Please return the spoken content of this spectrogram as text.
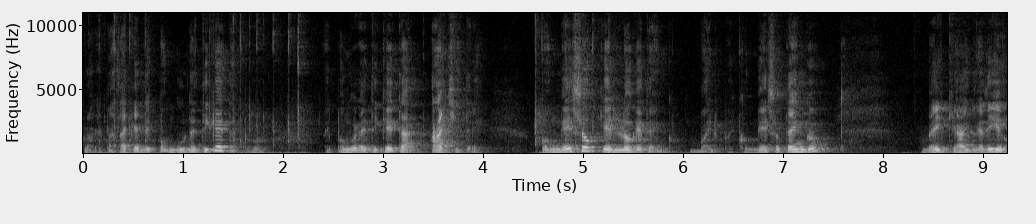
Lo que pasa es que le pongo una etiqueta. Le pongo la etiqueta H3. ¿Con eso qué es lo que tengo? Bueno, pues con eso tengo ¿Veis que ha añadido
